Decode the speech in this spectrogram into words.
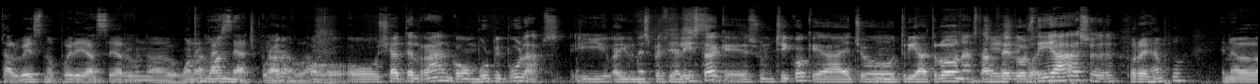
tal vez no puede hacer una one rep snatch. por Claro, o, o shuttle run con burpee pull-ups. Y hay un especialista que es un chico que ha hecho triatlón hasta Sí, hace sí, dos pues. días. eh, Por ejemplo, en el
